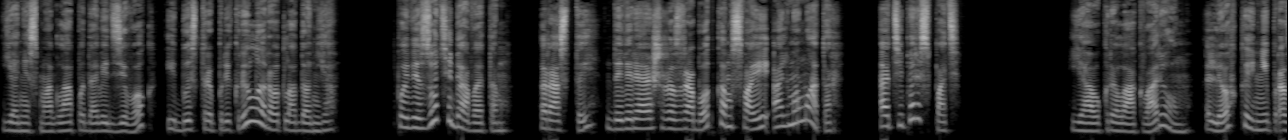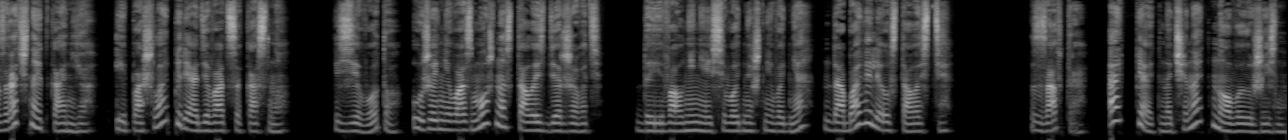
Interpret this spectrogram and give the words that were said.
Я не смогла подавить зевок и быстро прикрыла рот ладонью. Повезу тебя в этом, раз ты доверяешь разработкам своей альма-матер. А теперь спать. Я укрыла аквариум легкой непрозрачной тканью и пошла переодеваться ко сну. Зевоту уже невозможно стало сдерживать, да и волнение сегодняшнего дня добавили усталости. Завтра опять начинать новую жизнь.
